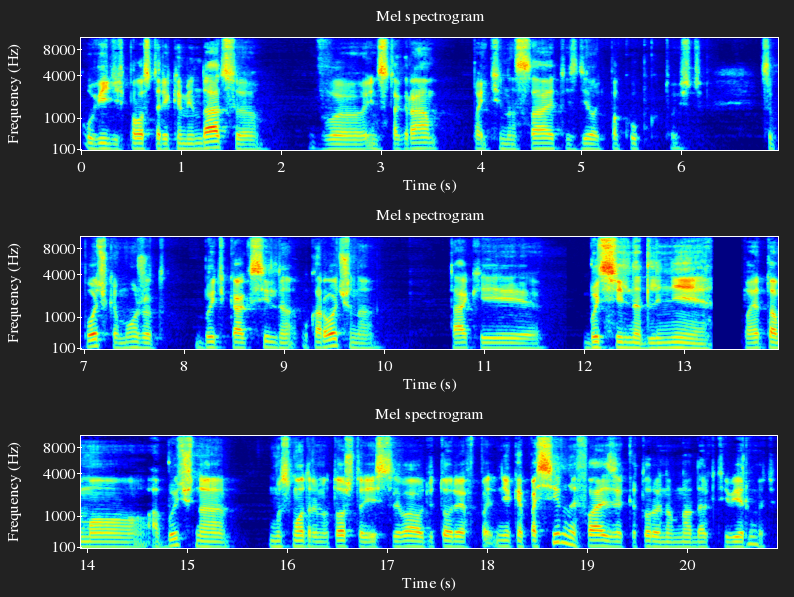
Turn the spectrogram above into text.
увидеть просто рекомендацию в Инстаграм, пойти на сайт и сделать покупку. То есть цепочка может быть как сильно укорочена, так и быть сильно длиннее. Поэтому обычно мы смотрим на то, что есть целевая аудитория в некой пассивной фазе, которую нам надо активировать.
